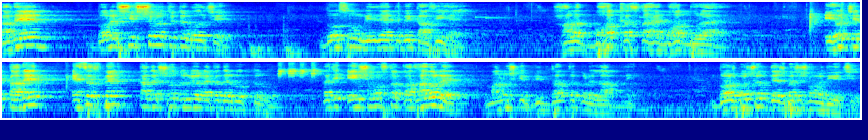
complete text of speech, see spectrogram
তাদের দলের শীর্ষ নেতৃত্ব বলছে दोस्तों मिल जाए तो भी काफी है हालत बहुत खस्ता है बहुत बुरा है এ হচ্ছে তাদের অ্যাসেসমেন্ট তাদের সদলীয় নেতাদের বক্তব্য কাজে এই সমস্ত কথা বলে মানুষকে বিভ্রান্ত করে লাভ নেই। দশ বছর দেশবাসী সময় দিয়েছিল।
